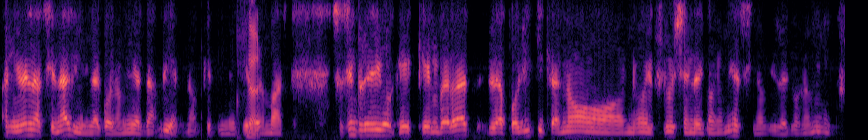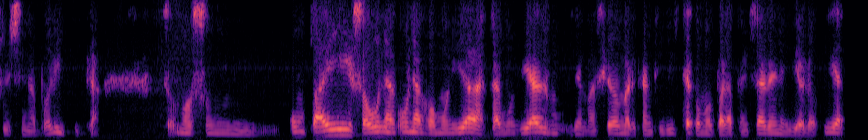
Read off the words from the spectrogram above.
A nivel nacional y en la economía también, ¿no? Que tiene que Claro. ver más. Yo siempre digo que, que en verdad la política no, no influye en la economía, sino que la economía influye en la política. Somos un, un país o una, una comunidad hasta mundial demasiado mercantilista como para pensar en ideología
